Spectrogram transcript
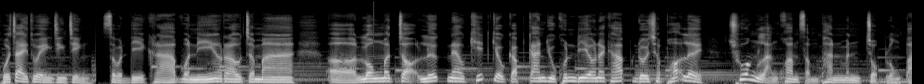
หัวใจตัวเองจริง ๆ สวัสดีครับ วันนี้เราจะมาเอ่อลงมาเจาะลึกแนวคิดเกี่ยวกับการอยู่คนเดียวนะครับ โดยเฉพาะเลยช่วงหลังความสัมพันธ์มันจบลงไป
